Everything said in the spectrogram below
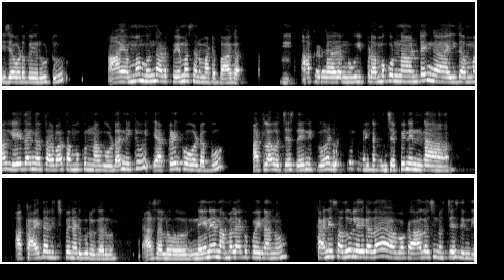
విజయవాడ పోయే రూటు. ఆ అమ్మ ముందు ఆడ ఫేమస్ అన్నమాట బాగా. అక్కడ నువ్వు ఇప్పుడు అమ్ముకున్నా అంటే ఇంకా ఇదమ్మా లేదా తర్వాత అమ్ముకున్నా కూడా నీకు ఎక్కడికి పోవ డబ్బు. అట్లా వచ్చేస్తే నీకు అని చెప్పి నిన్న ఆ కాగితాలు ఇచ్చిపోయినాడు గురుగారు. అసలు నేనే నమ్మలేకపోయినాను. కానీ చదువు లేదు కదా ఒక ఆలోచన వచ్చేసింది.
